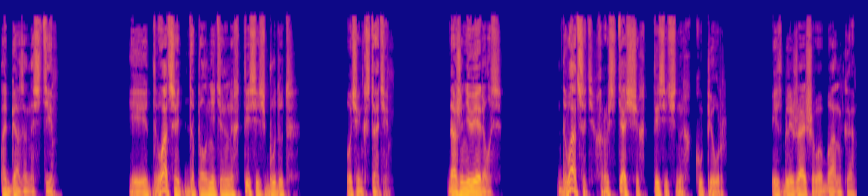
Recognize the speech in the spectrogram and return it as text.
обязанности. И двадцать дополнительных тысяч будут очень кстати. Даже не верилось. Двадцать хрустящих тысячных купюр из ближайшего банка.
